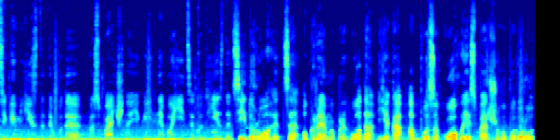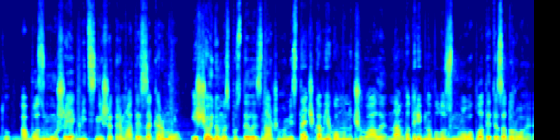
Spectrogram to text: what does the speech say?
з яким їздити буде безпечно, який не боїться тут їздити. Ці дороги це окрема пригода, яка або закохує з першого повороту, або змушує міцніше триматись за кермо. І щойно ми спустились з нашого містечка, в якому ночували, нам потрібно було знову платити за дороги,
